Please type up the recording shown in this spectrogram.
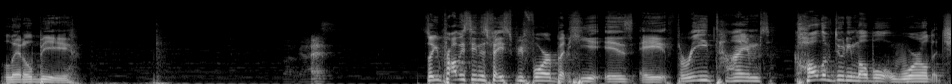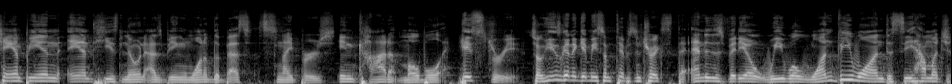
Little B. So you've probably seen his face before, but he is a three times Call of Duty Mobile World Champion, and he's known as being one of the best snipers in COD Mobile history. So he's going to give me some tips and tricks. At the end of this video, we will 1v1 to see how much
